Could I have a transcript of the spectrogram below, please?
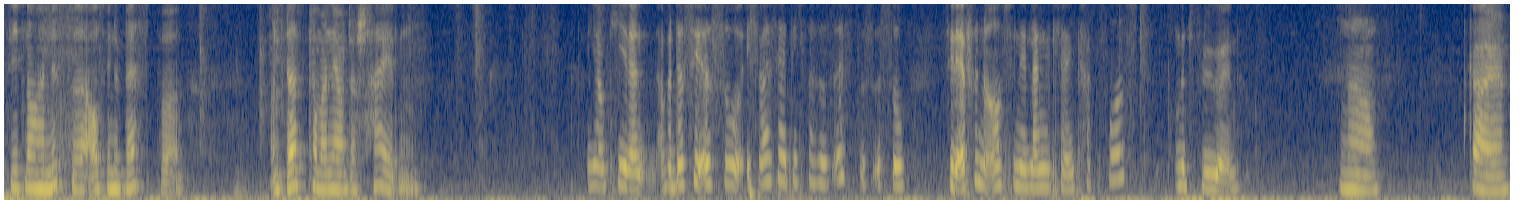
sieht eine Hornisse aus wie eine Wespe. Und das kann man ja unterscheiden. ja, okay, dann, aber das hier ist so, ich weiß halt nicht, was es ist. Das ist so, sieht einfach nur aus wie eine lange kleine Kackwurst mit Flügeln. Ja. Geil.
